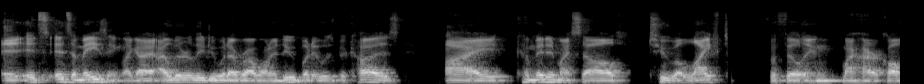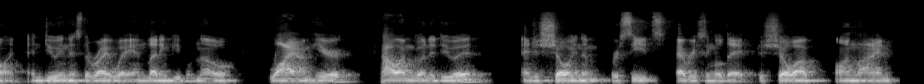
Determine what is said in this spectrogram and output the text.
it, it's it's amazing. Like I, I literally do whatever I want to do, but it was because I committed myself to a life fulfilling my higher calling and doing this the right way and letting people know why I'm here, how I'm going to do it, and just showing them receipts every single day. Just show up online,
